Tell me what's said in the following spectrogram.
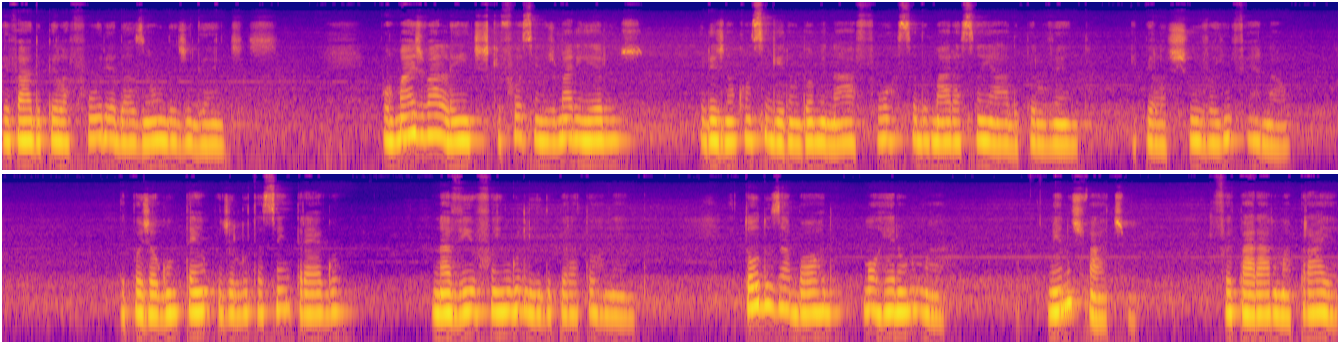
levado pela fúria das ondas gigantes. Por mais valentes que fossem os marinheiros, eles não conseguiram dominar a força do mar assanhado pelo vento e pela chuva infernal. Depois de algum tempo de luta sem trégua, o navio foi engolido pela tormenta e todos a bordo morreram no mar, menos Fátima, que foi parar numa praia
